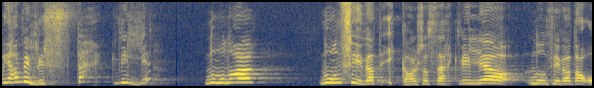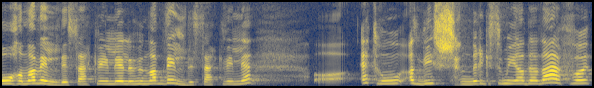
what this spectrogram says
vi har veldig sterk vilje. Noen, har, noen sier vi at de ikke har så sterk vilje, og noen sier vi at å, han har veldig sterk vilje, eller hun har veldig sterk vilje. Jeg tror at Vi skjønner ikke så mye av det der. For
